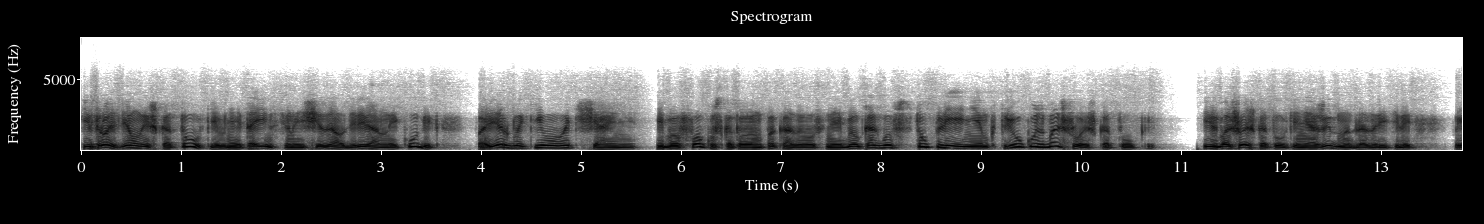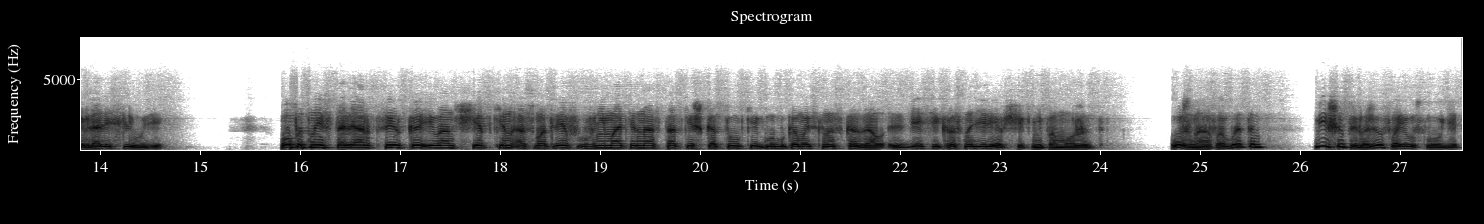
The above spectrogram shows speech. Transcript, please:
хитро сделанной шкатулки, в ней таинственно исчезал деревянный кубик — повергла Кио в отчаяние, ибо фокус, который он показывал с ней, был как бы вступлением к трюку с большой шкатулкой. Из большой шкатулки неожиданно для зрителей появлялись люди. Опытный столяр цирка Иван Щепкин, осмотрев внимательно остатки шкатулки, глубокомысленно сказал, «Здесь и краснодеревщик не поможет». Узнав об этом, Миша предложил свои услуги.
